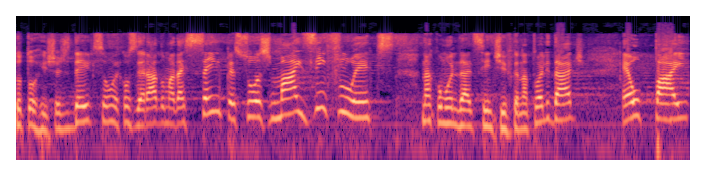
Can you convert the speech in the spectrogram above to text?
Dr. Richard Davidson é considerado uma das 100 pessoas mais influentes na comunidade científica na atualidade. É o pai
